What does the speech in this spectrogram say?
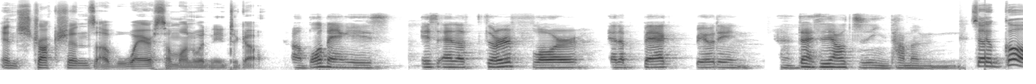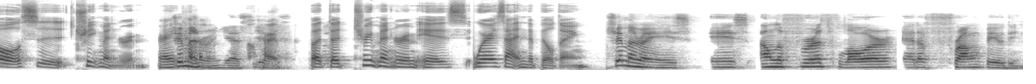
instructions of where someone would need to go. Uh, blood bank is is at the third floor at the back building. 嗯，再是要指引他们 So the goal 是 treatment room, right? treatment 他们 room. Yes, Okay. yes. But the treatment room is where is that in the building? Treatment room is is on the first floor at the front building.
